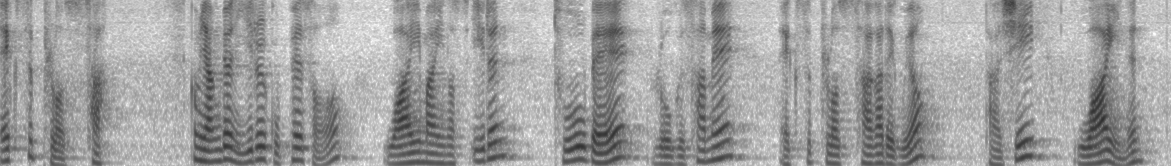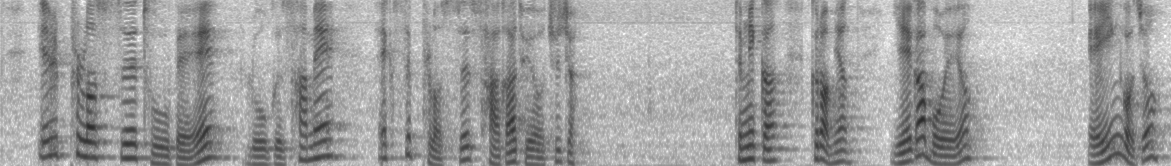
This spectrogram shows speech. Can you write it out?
x 플러스 4. 그럼 양변 2를 곱해서 y 마이너스 1은 2배의 로그 3의 x 플러스 4가 되고요. 다시 y는 1 플러스 2배의 로그 3의 x 플러스 4가 되어주죠. 됩니까? 그러면 얘가 뭐예요? a인 거죠?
